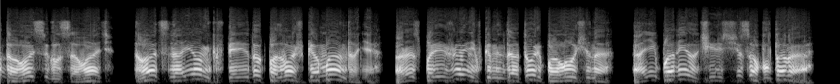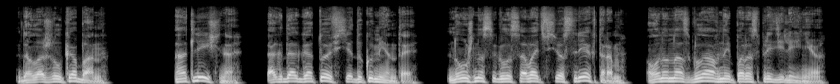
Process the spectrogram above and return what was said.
удалось согласовать. Двадцать наемников перейдут под ваше командование. Распоряжение в комендатуре получено. Они подъедут через часа полтора», — доложил Кабан. Отлично. Тогда готовь все документы. Нужно согласовать все с ректором, он у нас главный по распределению»,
